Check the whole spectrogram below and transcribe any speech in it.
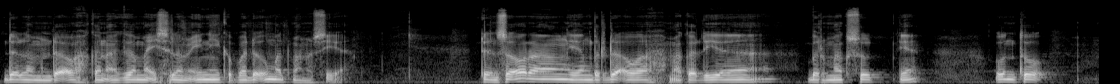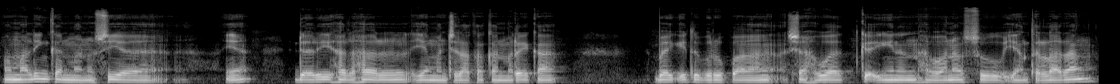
dalam mendakwahkan agama Islam ini kepada umat manusia. Dan seorang yang berdakwah maka dia bermaksud ya untuk memalingkan manusia ya dari hal-hal yang mencelakakan mereka baik itu berupa syahwat, keinginan hawa nafsu yang terlarang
